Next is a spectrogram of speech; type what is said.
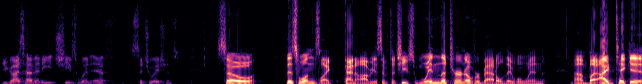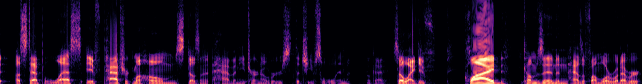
you guys have any Chiefs win if situations? So this one's like kind of obvious. If the Chiefs win the turnover battle, they will win. Um, but I'd take it a step less. If Patrick Mahomes doesn't have any turnovers, the Chiefs will win. Okay. So like if Clyde comes in and has a fumble or whatever,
